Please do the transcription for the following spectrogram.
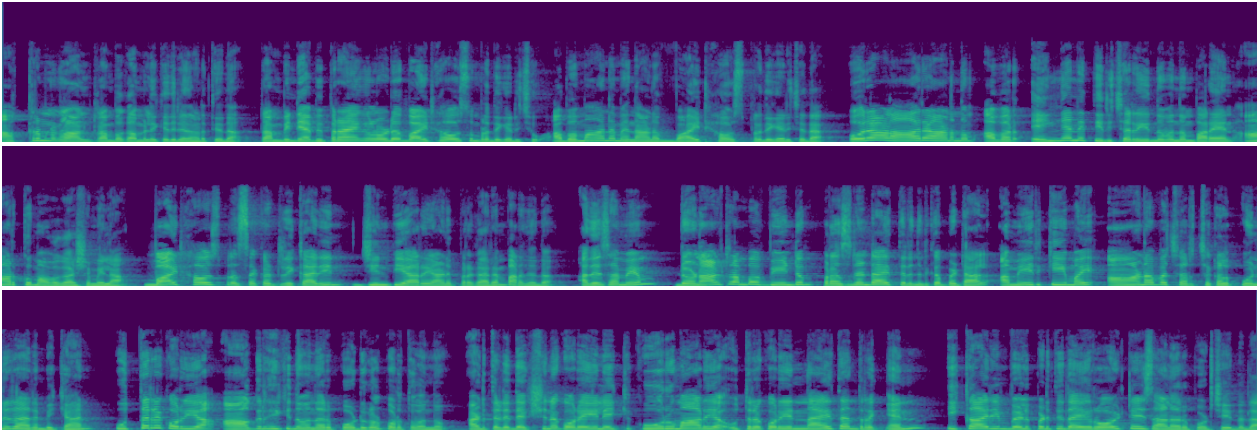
ആക്രമണങ്ങളാണ് ട്രംപ് കമലയ്ക്കെതിരെ നടത്തിയത്. ട്രംപിന്റെ അഭിപ്രായങ്ങളോട് വൈറ്റ് ഹൌസും പ്രതികരിച്ചു. അപമാനമെന്നാണ് വൈറ്റ് ഹൌസ് പ്രതികരിച്ചത്. ഒരാൾ ആരാണെന്നും അവർ എങ്ങനെ തിരിച്ചറിയുന്നുവെന്നും പറയാൻ ആർക്കും അവകാശമില്ല. White House press secretary Karine Jean പിയാറെയാണ് ഇപ്രകാരം പറഞ്ഞത്. അതേസമയം ഡൊണാൾഡ് ട്രംപ് വീണ്ടും പ്രസിഡന്റായി തിരഞ്ഞെടുക്കപ്പെട്ടാൽ അമേരിക്കയുമായി ആണവ ചർച്ചകൾ പുനരാരംഭിക്കാൻ ഉത്തര കൊറിയ ആഗ്രഹിക്കുന്നുവെന്ന റിപ്പോർട്ടുകൾ പുറത്തുവന്നു. അടുത്തിടെ ദക്ഷിണ കൊറിയയിലേക്ക് കൂറുമാറിയ ഉത്തര കൊറിയൻ നയതന്ത്രജ്ഞൻ ഇക്കാര്യം വെളിപ്പെടുത്തിയതായി റോയിട്ടേഴ്സ് ആണ് റിപ്പോർട്ട് ചെയ്തത്.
